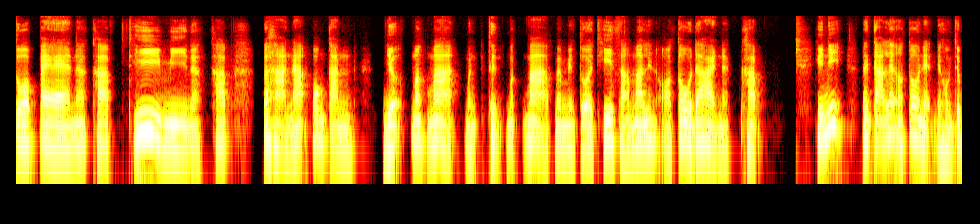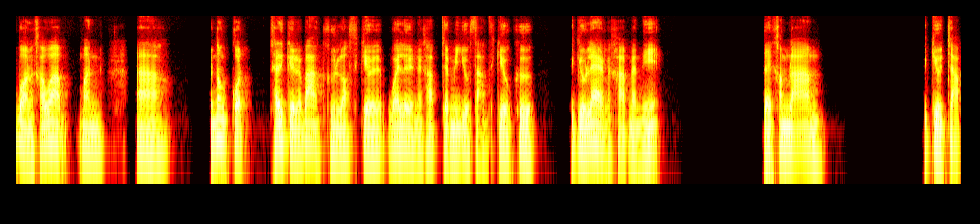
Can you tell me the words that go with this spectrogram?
ตัวแปรนะครับที่มีนะครับสถานะป้องกัน เยอะมากๆ มันถึกมาก ๆ มันเป็นตัวที่สามารถเล่นออโต้ได้นะครับ ทีนี้ในการเล่นออโต้เนี่ยเดี๋ยวผมจะบอกนะครับว่ามันอ่ามันต้องกดใช้สกิลอะไรบ้างคือล็อกสกิลไว้เลยนะครับ จะมีอยู่ 3 สกิลคือสกิลแรกนะครับ แบบนี้เตะคำรามสกิลจับ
